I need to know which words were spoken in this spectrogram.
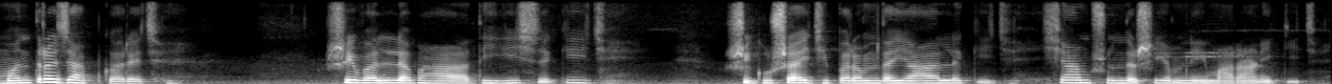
મંત્ર જાપ કરે છે. શ્રી વલ્લભાધીશ કી જય. શ્રી ગુસાઈજી પરમ દયાલ કી જય. શ્યામ સુંદર શ્રી મહારાણી કી જય.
